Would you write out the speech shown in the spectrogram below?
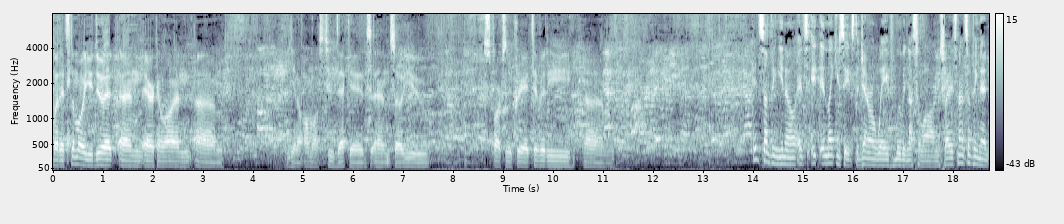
But it's the more you do it, and Eric and Lauren, um, you know, almost two decades, and so you sparks new creativity. Um, It's something you know. It's it, and like you say, it's the general wave moving us along, right? It's not something that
